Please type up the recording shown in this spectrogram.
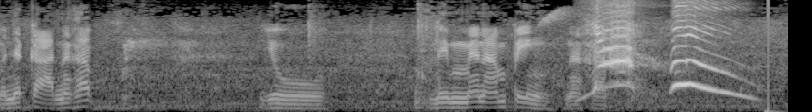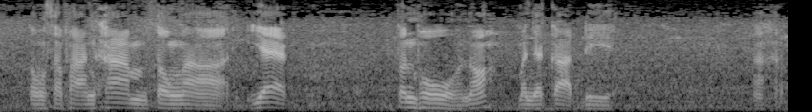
บรรยากาศนะครับ อยู่ริมแม่น้ำปิงนะครับ ตรงสะพานข้ามตรงแยกต้นโพเนาะบรรยากาศดีนะครับ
